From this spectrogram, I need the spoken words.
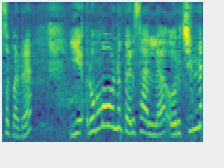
ஆசைப்படுறேன். ஏ- ரொம்ப ஒன்றும் பெருசா இல்லை. ஒரு சின்ன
